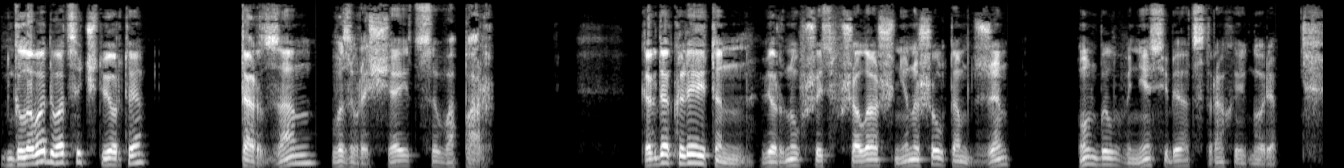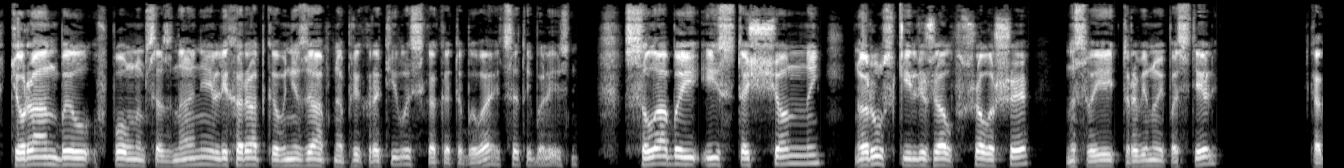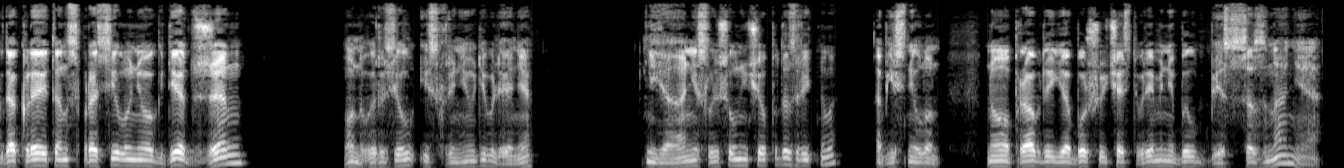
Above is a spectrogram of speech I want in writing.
Глава двадцать четвертая. Тарзан возвращается в Апар. Когда Клейтон, вернувшись в шалаш, не нашел там Джен, он был вне себя от страха и горя. Тюран был в полном сознании, лихорадка внезапно прекратилась, как это бывает с этой болезнью. Слабый и истощенный, русский лежал в шалаше на своей травяной постели. Когда Клейтон спросил у него, где Джен, он выразил искреннее удивление. — Я не слышал ничего подозрительного, — объяснил он, — но, правда, я большую часть времени был без сознания.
